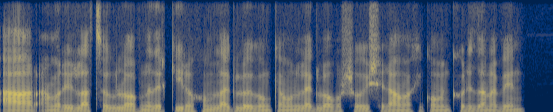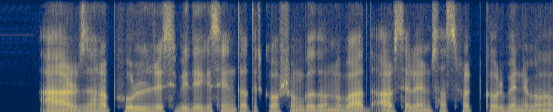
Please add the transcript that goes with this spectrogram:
আর আমার এই লাচ্ছাগুলো আপনাদের কীরকম লাগল এবং কেমন লাগল অবশ্যই সেটা আমাকে কমেন্ট করে জানাবেন। আর যারা ফুল রেসিপি দেখেছেন তাদেরকে অসংখ্য ধন্যবাদ। আর চ্যানেল সাবস্ক্রাইব করবেন এবং আমার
